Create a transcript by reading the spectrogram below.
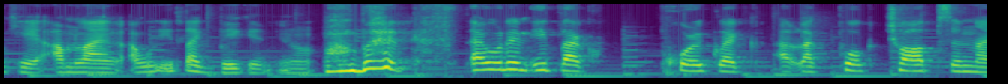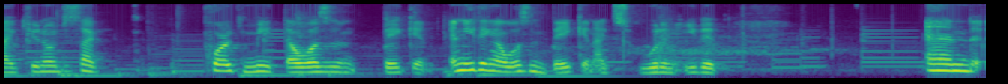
okay, I'm lying. I would eat like bacon, you know, but I wouldn't eat like pork, like uh, like pork chops and like you know just like pork meat that wasn't bacon. Anything that wasn't bacon, I just wouldn't eat it. And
